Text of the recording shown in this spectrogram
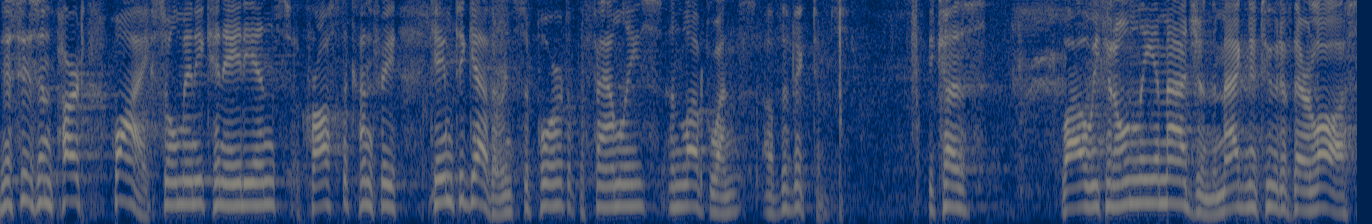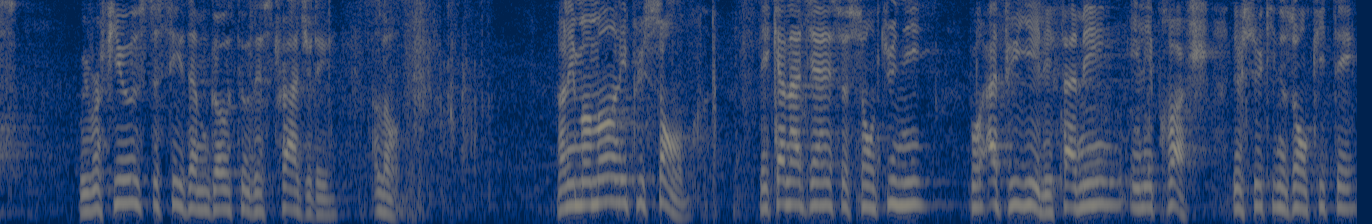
This is in part why so many Canadians across the country came together in support of the families and loved ones of the victims. Because while we can only imagine the magnitude of their loss, we refuse to see them go through this tragedy alone. Dans les moments les plus sombres, les Canadiens se sont unis pour appuyer les familles et les proches de ceux qui nous ont quittés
